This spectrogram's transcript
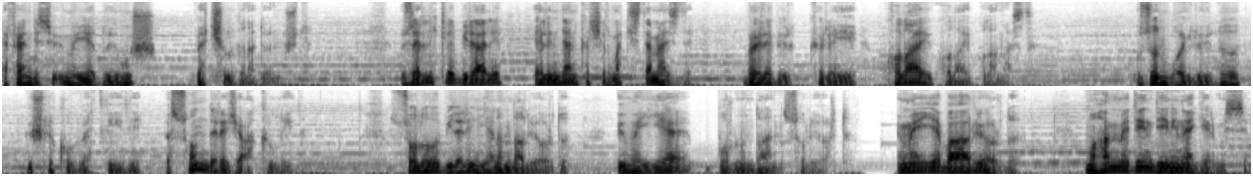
Efendisi Ümeyye duymuş ve çılgına dönmüştü. Özellikle Bilal'i elinden kaçırmak istemezdi. Böyle bir köleyi kolay kolay bulamazdı. Uzun boyluydu, güçlü kuvvetliydi ve son derece akıllıydı. Soluğu Bilal'in yanında alıyordu. Ümeyye burnundan soluyordu. Ümeyye bağırıyordu. Muhammed'in dinine girmişsin.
